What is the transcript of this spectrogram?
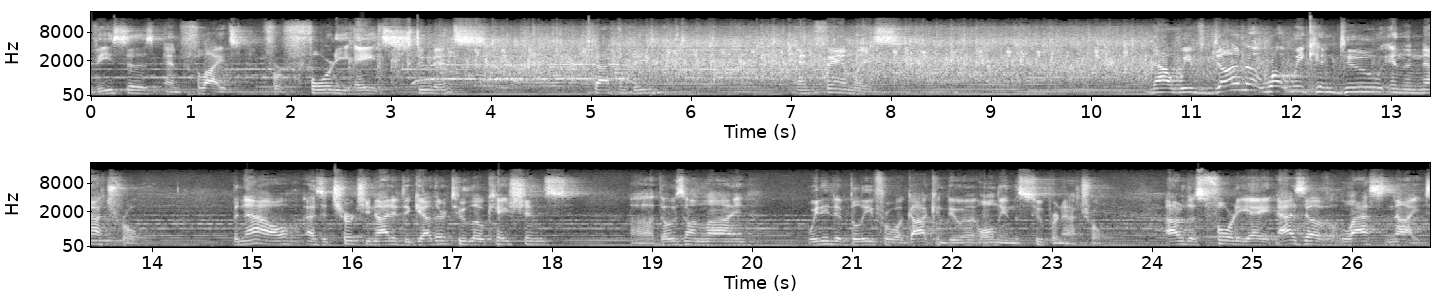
visas and flights for 48 students, faculty, and families. Now, we've done what we can do in the natural. But now, as a church united together, two locations, uh, those online, we need to believe for what God can do only in the supernatural. Out of those 48, as of last night,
